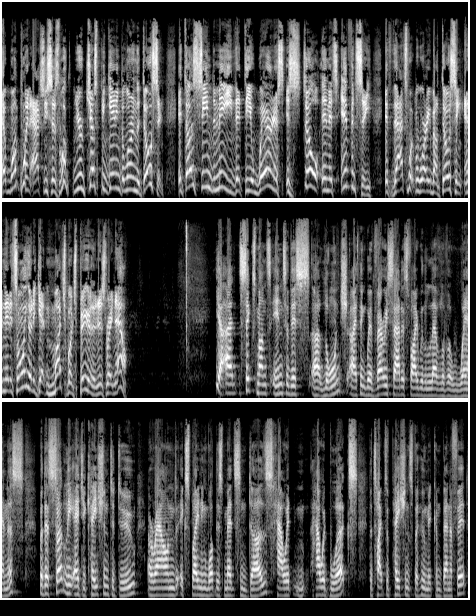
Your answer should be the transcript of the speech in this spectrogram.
at one point actually says, look, you're just beginning to learn the dosing. It does seem to me that the awareness is still in its infancy if that's what we're worrying about dosing, and that it's only going to get much, much bigger than it is right now. Yeah, and six months into this uh, launch, I think we're very satisfied with the level of awareness. But there's certainly education to do around explaining what this medicine does, how it, how it works, the types of patients for whom it can benefit,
